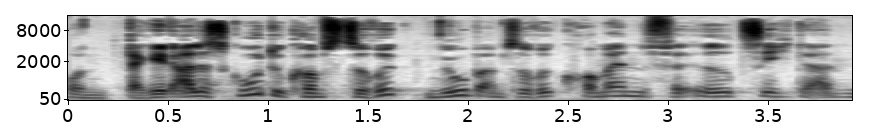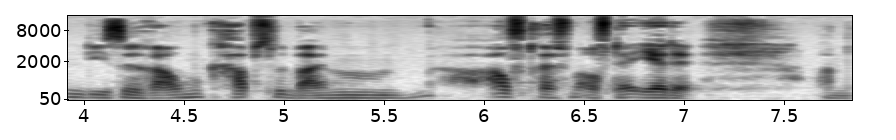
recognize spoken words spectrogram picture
Und da geht alles gut, du kommst zurück, nur beim Zurückkommen verirrt sich dann diese Raumkapsel beim Auftreffen auf der Erde. Und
